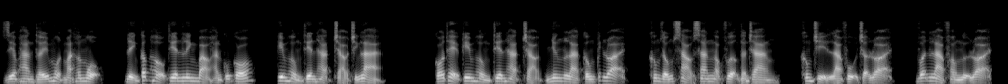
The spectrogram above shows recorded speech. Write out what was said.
Diệp hàn thấy một mặt hâm mộ, đỉnh cấp hậu thiên linh bảo hắn cũng có, kim hồng thiên hạt trào chính là. Có thể kim hồng thiên hạt trào nhưng là công kích loại, không giống xảo san ngọc phượng thần trang, không chỉ là phụ trợ loại vẫn là phòng ngự loại,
